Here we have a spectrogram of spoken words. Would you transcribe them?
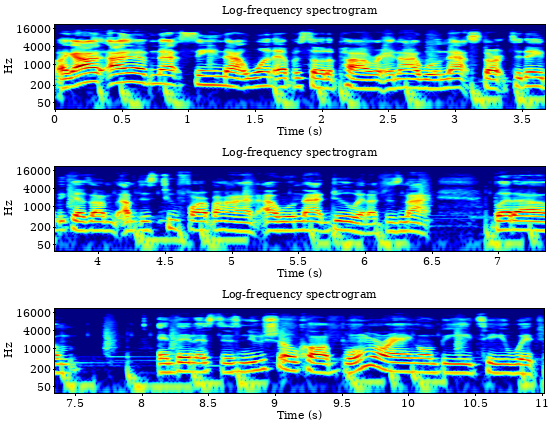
Like I, I have not seen that one episode of Power, and I will not start today because I'm I'm just too far behind. I will not do it. I'm just not. But um, and then it's this new show called Boomerang on BET, which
